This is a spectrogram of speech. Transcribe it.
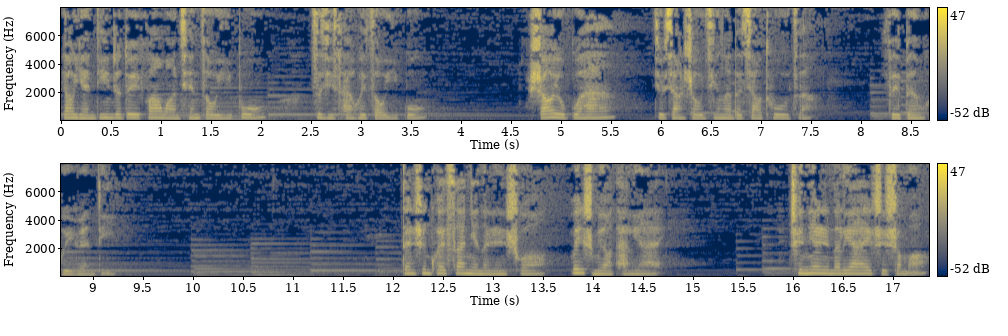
要眼盯着对方往前走一步，自己才会走一步。稍有不安，就像受惊了的小兔子，飞奔回原地。单身快三年的人说：“为什么要谈恋爱？成年人的恋爱是什么？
